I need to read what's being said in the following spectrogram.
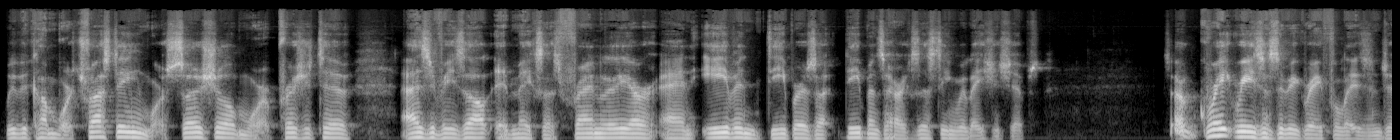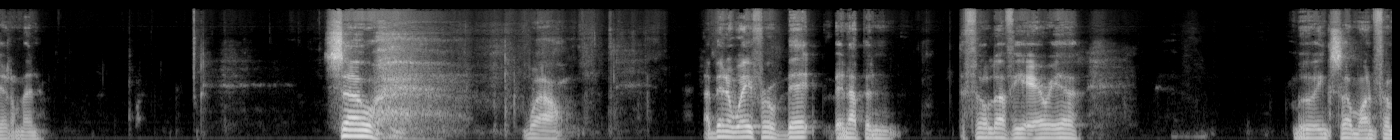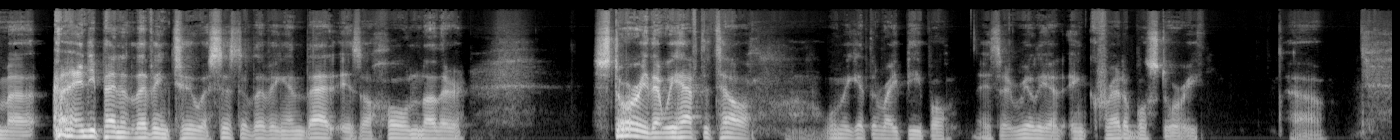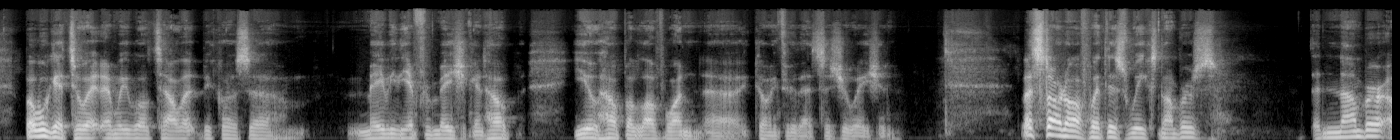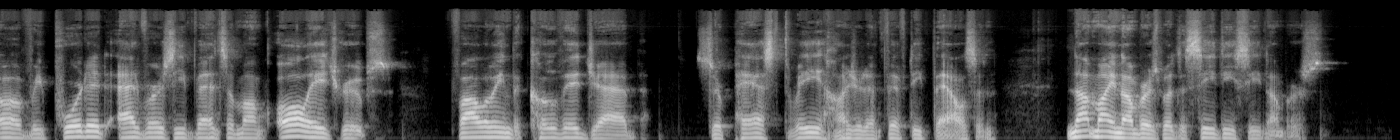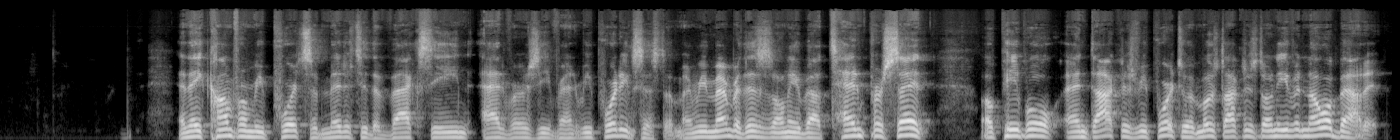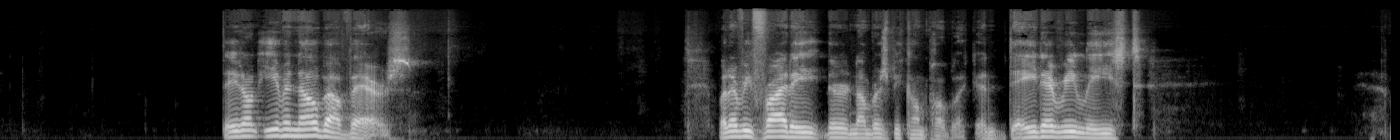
We become more trusting, more social, more appreciative. As a result, it makes us friendlier and even deeper, deepens our existing relationships. So, great reasons to be grateful, ladies and gentlemen. So, well, I've been away for a bit, been up in the Philadelphia area, moving someone from a independent living to assisted living and that is a whole nother story that we have to tell when we get the right people. It's a really an incredible story uh, but we'll get to it and we will tell it because um, maybe the information can help you help a loved one uh, going through that situation let's start off with this week's numbers the number of reported adverse events among all age groups following the COVID jab surpassed 350,000. Not my numbers, but the CDC numbers. And they come from reports submitted to the vaccine adverse event reporting system. And remember, this is only about 10% of people and doctors report to it. Most doctors don't even know about it. They don't even know about VAERS. But every Friday, their numbers become public, and data released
